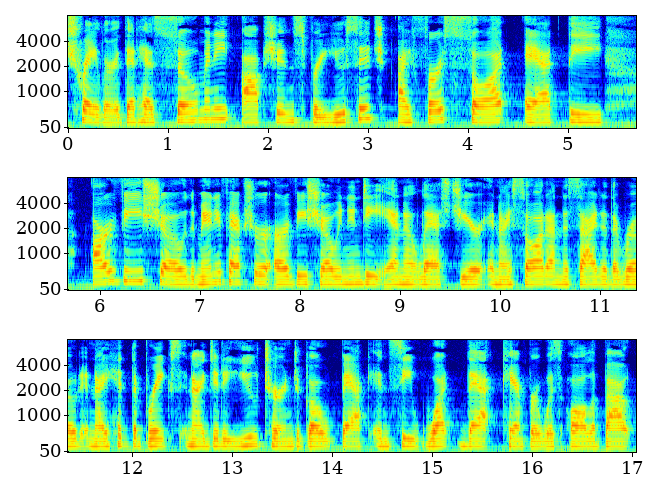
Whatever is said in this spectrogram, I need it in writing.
trailer that has so many options for usage. I first saw it at the RV show, the manufacturer RV show in Indiana last year, and I saw it on the side of the road and I hit the brakes and I did a U turn to go back and see what that camper was all about.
